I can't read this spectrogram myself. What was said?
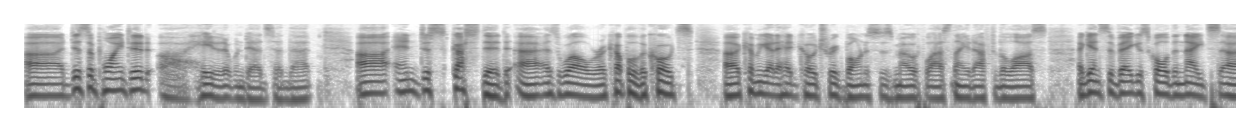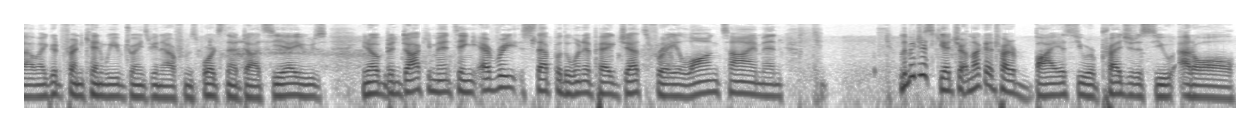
Uh, disappointed. Oh, I hated it when Dad said that. Uh, and disgusted uh, as well were a couple of the quotes uh, coming out of head coach Rick Bowness's mouth last night after the loss against the Vegas Golden Knights. Uh, my good friend Ken Wiebe joins me now from Sportsnet.ca, who's you know been documenting every step of the Winnipeg Jets for a long time and let me just get you. I'm not going to try to bias you or prejudice you at all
